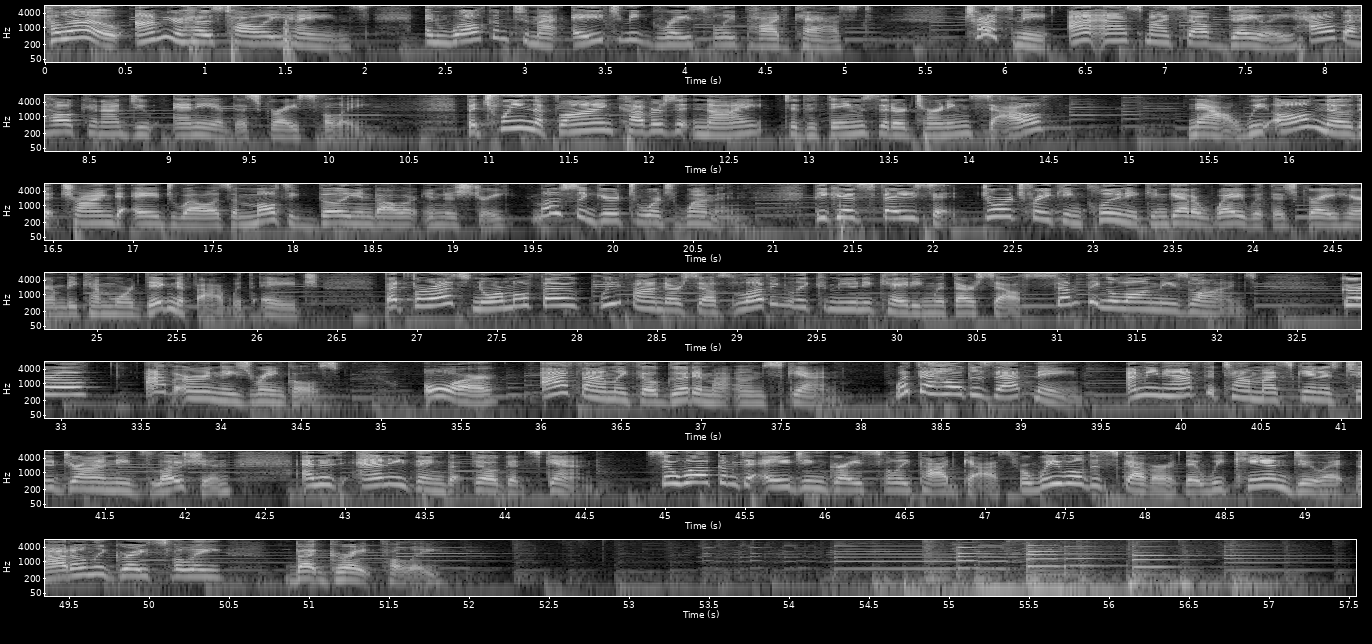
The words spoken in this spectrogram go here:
Hello, I'm your host, Holly Haynes, and welcome to my Age Me Gracefully podcast. Trust me, I ask myself daily, how the hell can I do any of this gracefully? Between the flying covers at night to the things that are turning south, now, we all know that trying to age well is a multi billion dollar industry, mostly geared towards women. Because face it, George freaking Clooney can get away with his gray hair and become more dignified with age. But for us normal folk, we find ourselves lovingly communicating with ourselves something along these lines Girl, I've earned these wrinkles. Or, I finally feel good in my own skin. What the hell does that mean? I mean, half the time my skin is too dry and needs lotion, and is anything but feel good skin. So, welcome to Aging Gracefully podcast, where we will discover that we can do it not only gracefully, but gratefully.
